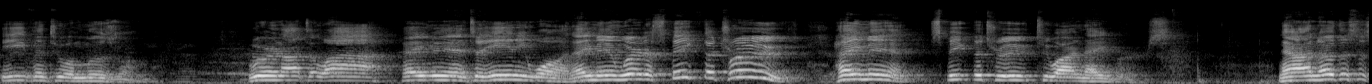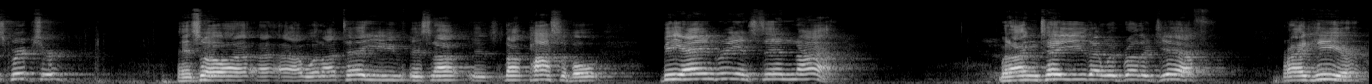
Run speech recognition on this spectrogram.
even to a Muslim. We're not to lie, amen, to anyone. Amen. We're to speak the truth. Amen. Speak the truth to our neighbors. Now, I know this is scripture. And so I, I, I, will not tell you it's not, it's not possible. Be angry and sin not. But I can tell you that with Brother Jeff, right here,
